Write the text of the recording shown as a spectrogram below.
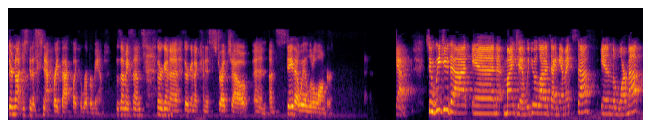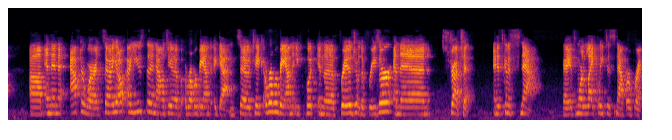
they're not just going to snap right back like a rubber band. Does that make sense? They're gonna they're gonna kind of stretch out and um, stay that way a little longer. Yeah. So we do that in my gym. We do a lot of dynamic stuff in the warm up. Um, and then afterwards, so I, I use the analogy of a rubber band again. So take a rubber band that you've put in the fridge or the freezer and then stretch it, and it's going to snap. Okay, it's more likely to snap or break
